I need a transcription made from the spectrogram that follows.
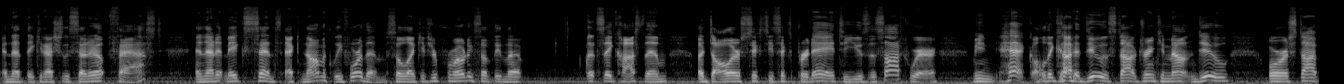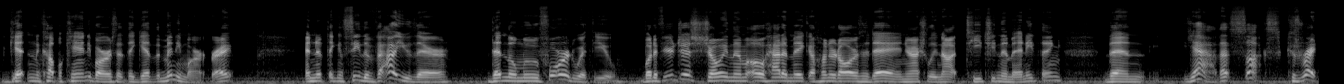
and that they can actually set it up fast and that it makes sense economically for them. So like if you're promoting something that let's say cost them a dollar 66 per day to use the software, I mean, heck, all they got to do is stop drinking Mountain Dew or stop getting a couple candy bars that they get at the mini mart, right? And if they can see the value there, then they'll move forward with you. But if you're just showing them, oh, how to make $100 a day and you're actually not teaching them anything, then yeah, that sucks. Because right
